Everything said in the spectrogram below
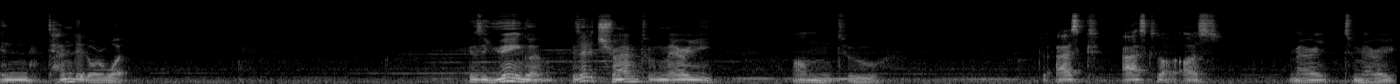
intended or what. 요새 유행인가요? Is it a trend to marry, um, to to ask ask us marry to marry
